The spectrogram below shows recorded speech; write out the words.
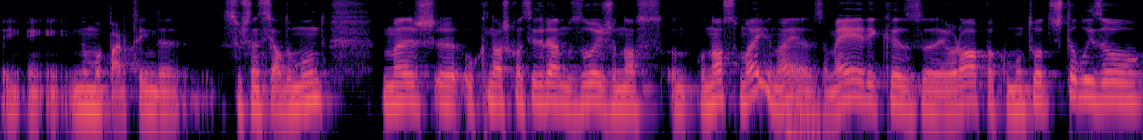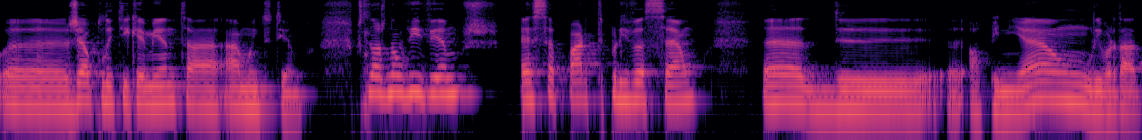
em- em- numa parte ainda substancial do mundo, mas o que nós consideramos hoje o nosso, o nosso meio, não é? as Américas, a Europa como um todo, estabilizou geopoliticamente há, há muito tempo. Porque nós não vivemos essa parte de privação eh, de eh, opinião, liberdade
